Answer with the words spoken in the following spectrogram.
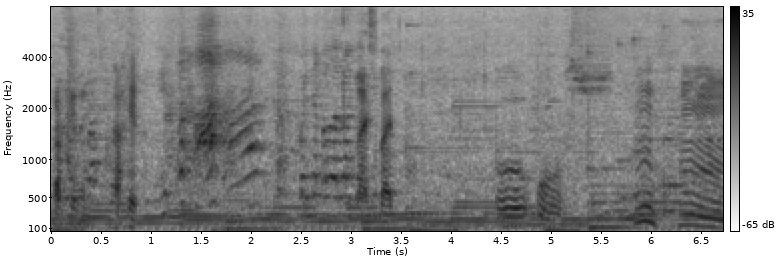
Terakhir nih, terakhir. Ice bite. Uh, uh. Hmm. hmm.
